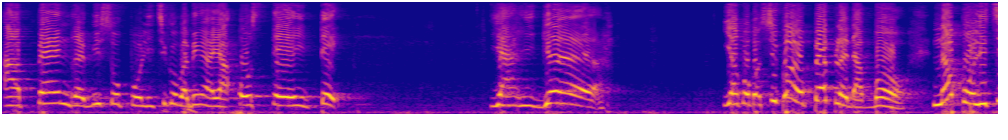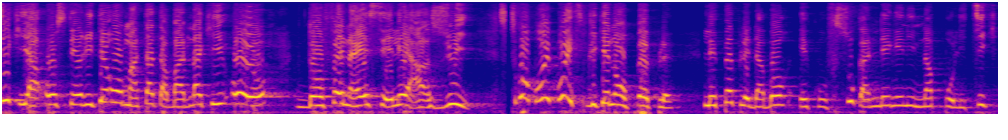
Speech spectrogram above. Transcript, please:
apeindre biso politique oyo babengaka ya austérité ya rigueur ya koko sikoyo peuple d'abord? Na politique ya austérité oyo matata bandaki oyo dauphin na ye sele azwi sikoyo non au peuple. Le peuple d'abord ekosuka ndenge nini na politique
